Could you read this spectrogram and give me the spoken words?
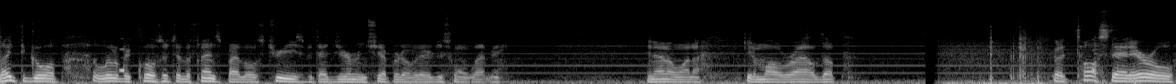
Like to go up a little bit closer to the fence by those trees, but that German Shepherd over there just won't let me. And I don't want to get them all riled up. Gonna toss that arrow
